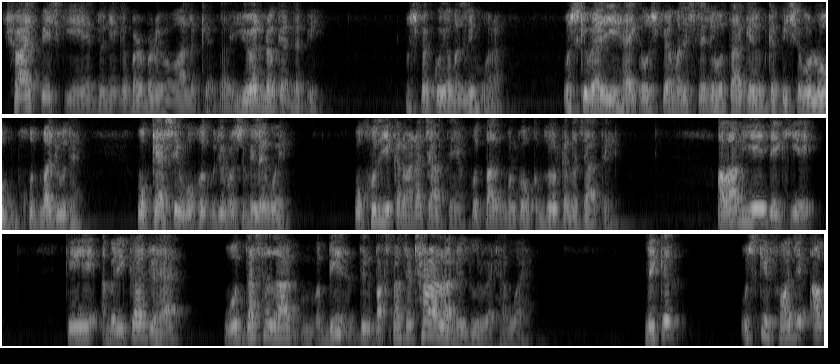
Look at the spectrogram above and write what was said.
شواہد پیش کیے ہیں دنیا کے بڑے بڑے ممالک کے اندر، یو این او کے اندر بھی۔ اس پہ کوئی عمل نہیں ہو رہا۔ اس کی وجہ یہ ہے کہ اس پہ عمل اس لیے نہیں ہوتا کہ ان کے پیچھے وہ لوگ خود موجود ہیں۔ وہ کیسے، وہ خود مجرموں سے ملے ہوئے ہیں۔ وہ خود یہ کروانا چاہتے ہیں، خود ملکوں کو کمزور کرنا چاہتے ہیں۔ اب آپ یہ دیکھیے کہ امریکہ جو ہے، وہ دس ہزار، بیس، پاکستان سے اٹھارہ ہزار میل دور بیٹھا ہوا ہے۔ لیکن اس کی فوج اب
